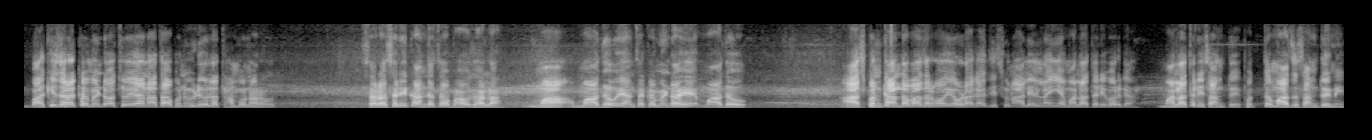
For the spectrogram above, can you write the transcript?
बाकी जरा कमेंट वाचूया ना आता आपण व्हिडिओला थांबवणार आहोत. सरासरी कांद्याचा भाव झाला. मा माधव यांचा कमेंट आहे माधव आज पण कांदा बाजारभाव एवढा काय दिसून आलेला नाही आहे मला तरी बरं का. मला तरी सांगतोय फक्त माझं सांगतोय मी.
